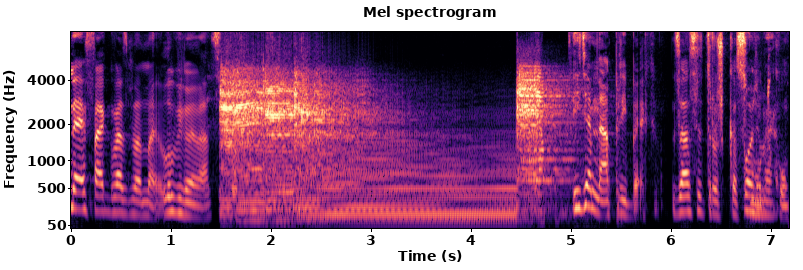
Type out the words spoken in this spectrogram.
ne, fakt vás máme, ľúbime vás. Idem na príbeh. Zase troška Poďme. smutku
